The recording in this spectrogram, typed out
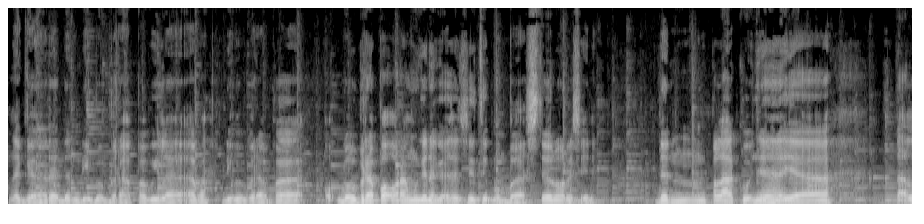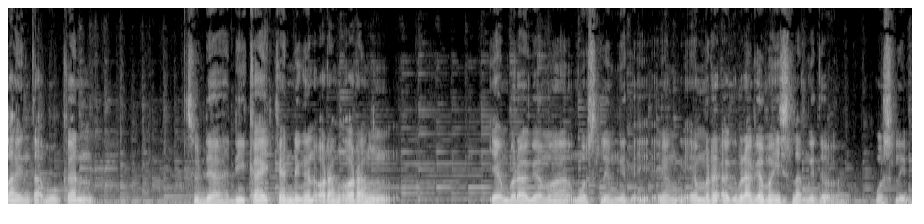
negara dan di beberapa wilayah apa di beberapa beberapa orang mungkin agak sensitif membahas teroris ini. Dan pelakunya ya tak lain tak bukan sudah dikaitkan dengan orang-orang yang beragama muslim gitu yang yang beragama Islam gitu muslim.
